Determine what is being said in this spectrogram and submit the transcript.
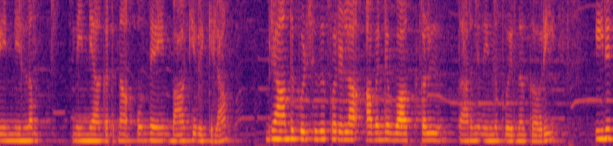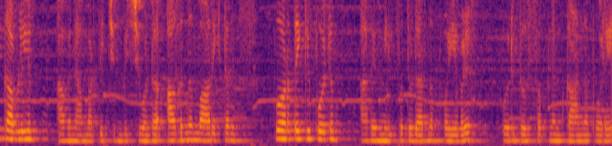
എന്നിൽ നിന്നും നിന്നെ അകറ്റുന്ന ഒന്നിനെയും ബാക്കി വയ്ക്കില്ല ഭ്രാന്ത് പിടിച്ചതുപോലുള്ള അവന്റെ വാക്കുകളിൽ തറഞ്ഞു നിന്നു പോയിരുന്ന ഗൗരി. ഇരു കവളിലും അവൻ അമർത്തി ചുംബിച്ചുകൊണ്ട് അകന്നു മാറിയിട്ടും പുറത്തേക്ക് പോയിട്ടും അത് നിൽപ്പ് തുടർന്നു പോയവൾ ഒരു ദുസ്വപ്നം കാണുന്ന പോലെ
